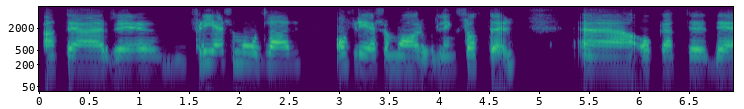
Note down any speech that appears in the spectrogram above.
att det är eh, fler som odlar och fler som har odlingslotter. Eh, och att eh, det,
